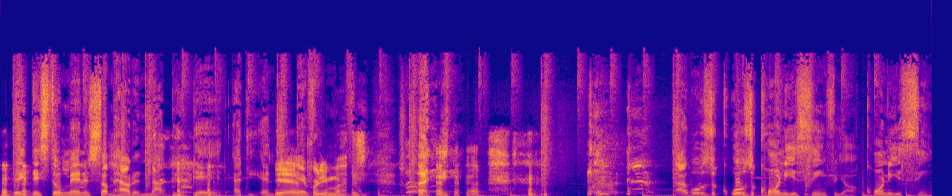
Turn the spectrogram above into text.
They they still Yeah. manage somehow to not be dead at the end of Yeah, pretty much. Like- All right, what was the what was the corniest scene for y'all? Corniest scene.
